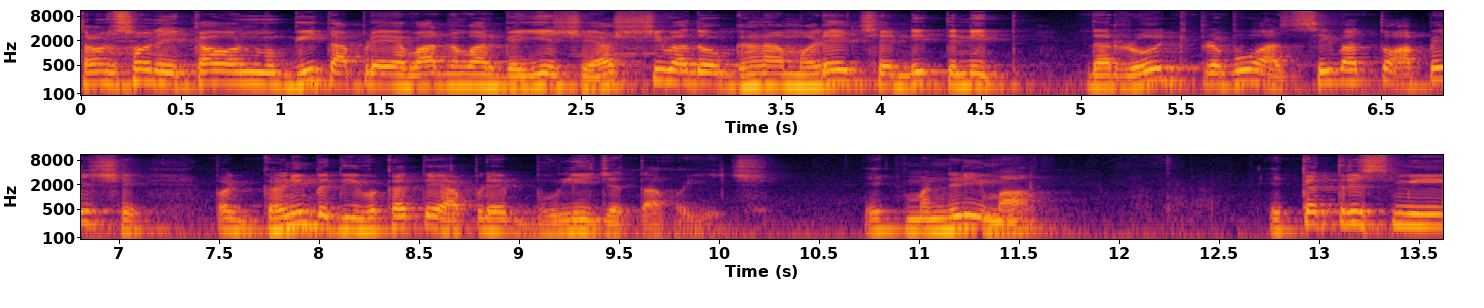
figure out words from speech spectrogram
ત્રણસો ને એકાવનનું ગીત આપણે અવારનવાર ગઈએ છીએ. આશીર્વાદો ઘણા મળે છે નિત નિત. દરરોજ પ્રભુ આશીર્વાદ તો આપે છે, પણ ઘણી બધી વખતે આપણે ભૂલી જતા હોઈએ છીએ. એક મંડળીમાં એકત્રીસમી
